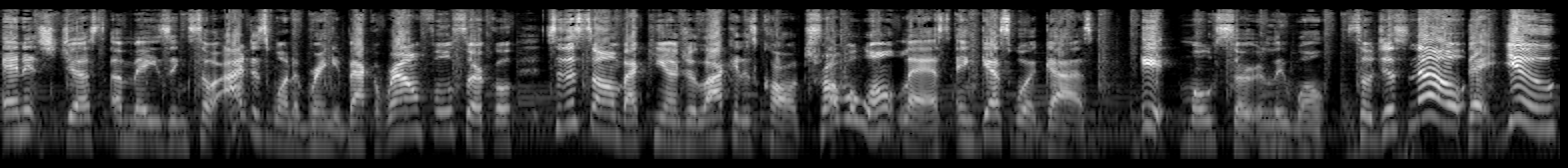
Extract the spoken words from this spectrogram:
And it's just amazing. So I just want to bring it back around full circle to this song by Keyondra Lockett. It's called Trouble Won't Last. And guess what, guys? It most certainly won't. So just know that you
